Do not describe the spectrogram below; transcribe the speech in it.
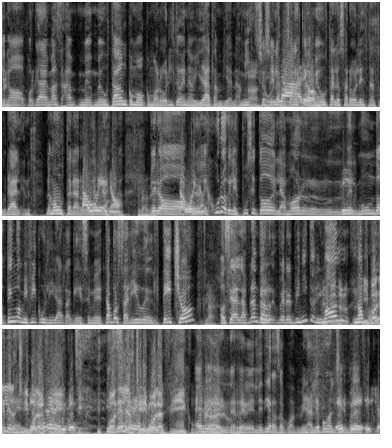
Sí, no, porque además a- me, me gustaban como, como arbolito de Navidad también. A mí, Ah, yo soy bueno. las personas que me gustan los árboles naturales. No me gusta el árbol Está de bueno. Claro. Pero, Está bueno. pero les juro que les puse todo el amor del mundo. Tengo mi ficus lirata que se me está por salir del techo. Claro. O sea, las plantas, Sí. pero el pinito limón No, no, no. no y ponele los chirimbolas al rebelde. ficu. Ponele los chirimbolas al ficu. Es rebelde, es rebelde. Tienes razón, Juan. Mira, le pongo el chirimbolo al Este, yo,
